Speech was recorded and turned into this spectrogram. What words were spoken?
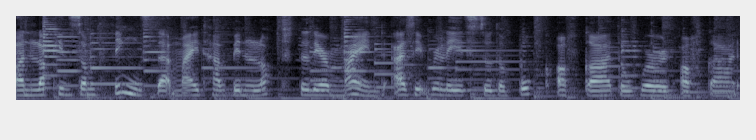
unlocking some things that might have been locked to their mind as it relates to the book of God, the Word of God.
